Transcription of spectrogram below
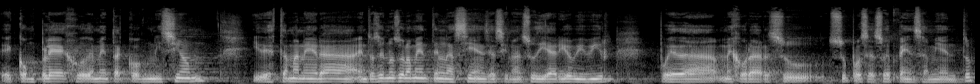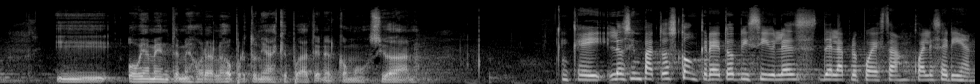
eh, complejo, de metacognición, y de esta manera, entonces no solamente en la ciencia, sino en su diario vivir, pueda mejorar su, su proceso de pensamiento y obviamente mejorar las oportunidades que pueda tener como ciudadano. Ok, los impactos concretos visibles de la propuesta, ¿cuáles serían?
